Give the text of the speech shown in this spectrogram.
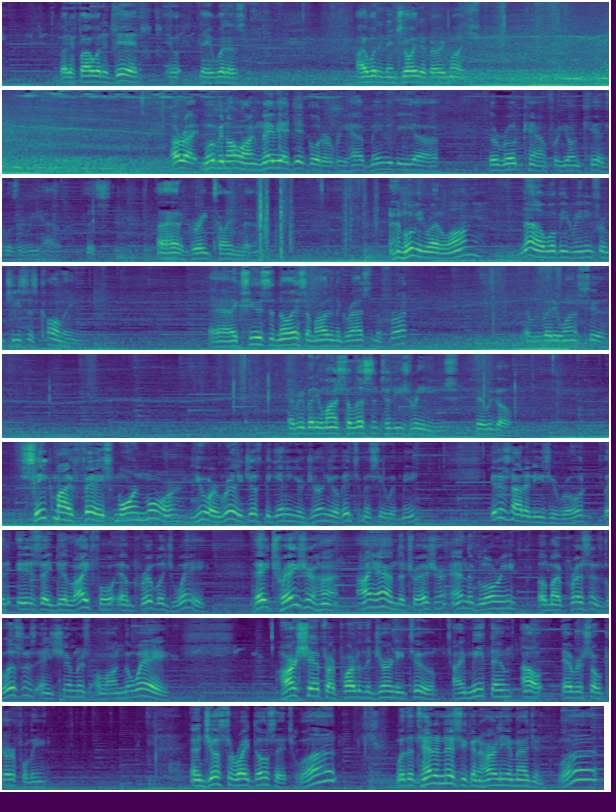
but if I would have did, it, they would have, I would have enjoyed it very much. All right, moving along. Maybe I did go to a rehab. Maybe the uh, the road camp for young kids was a rehab. Because I had a great time there. moving right along. Now we'll be reading from Jesus Calling. And excuse the noise. I'm out in the grass in the front. Everybody wants to. Everybody wants to listen to these readings. Here we go. Seek my face more and more. You are really just beginning your journey of intimacy with me. It is not an easy road, but it is a delightful and privileged way. Hey, treasure hunt. I am the treasure, and the glory of my presence glistens and shimmers along the way. Hardships are part of the journey, too. I meet them out ever so carefully. And just the right dosage. What? with a tenderness you can hardly imagine. What?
